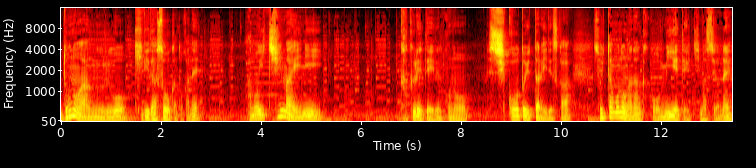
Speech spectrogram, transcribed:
どのアングルを切り出そうかとかねあの一枚に隠れているこの思考といったらいいですかそういったものがなんかこう見えてきますよね。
